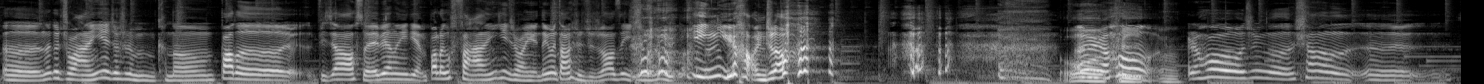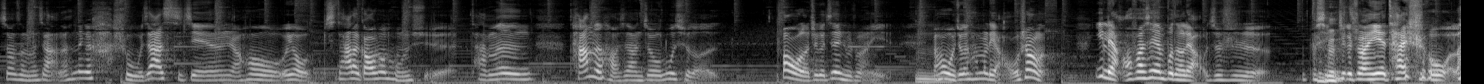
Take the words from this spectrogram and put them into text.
呃那个专业就是可能报的比较随便了一点，报了个翻译专业，因为当时只知道自己英语英语好，你知道吗？嗯，然后然后这个上呃叫怎么讲呢？那个暑假期间，然后我有其他的高中同学，他们他们好像就录取了。报了这个建筑专业，然后我就跟他们聊上了，一聊发现不得了，就是不行，这个专业太适合我了。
